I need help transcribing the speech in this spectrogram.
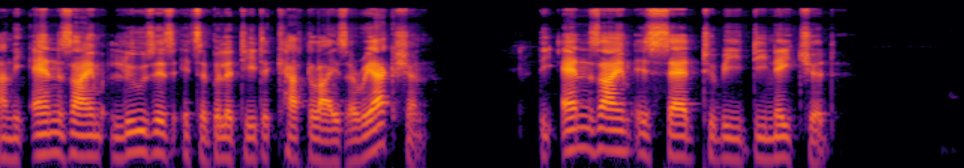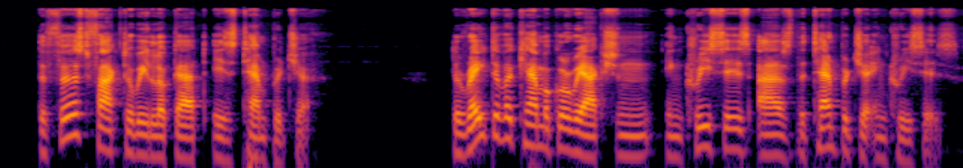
and the enzyme loses its ability to catalyze a reaction. The enzyme is said to be denatured. The first factor we look at is temperature. The rate of a chemical reaction increases as the temperature increases.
